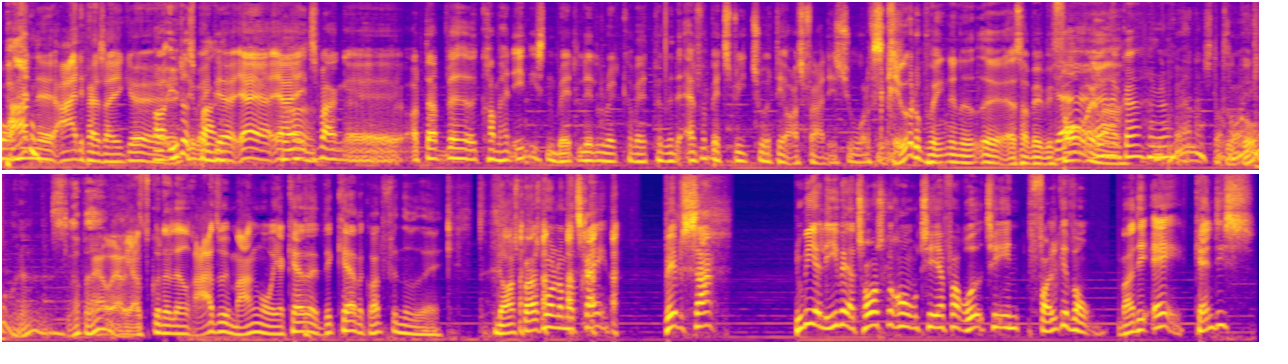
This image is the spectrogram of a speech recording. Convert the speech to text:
Hvor Parken? han... Øh, ej, det passer ikke. Øh, Og var Idrætsparken? Ja, ja, ja, Ah. Idrætsparken. Øh, og der hvad, hedder- kom han ind i sådan en red, Little Red Corvette på den der Alphabet Street Tour. Det er også før, det er 87. Skriver du pointene ned, øh, altså hvad vi Ja, får, ja, eller? han gør, han gør. Ja, der står Du er god, ja. Slap af. Ja, ja, jeg har sgu da lavet radio i mange år. Jeg kan da, det kan jeg da godt finde ud af. Nå, spørgsmål nummer tre. Hvem sang? Nu vil jeg lige være torskerov til at få råd til en folkevogn. Var det A. Candice,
